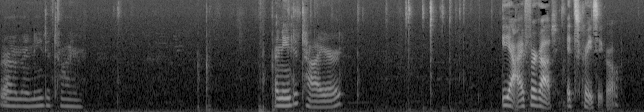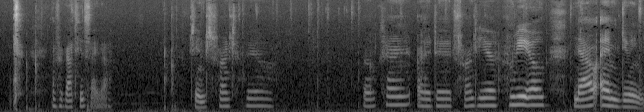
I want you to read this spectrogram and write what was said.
Um, I need a tire. I need a tire. Yeah, I forgot. It's Crazy Girl. I forgot to say that. Change front view. Okay, I did front view. Now I'm doing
